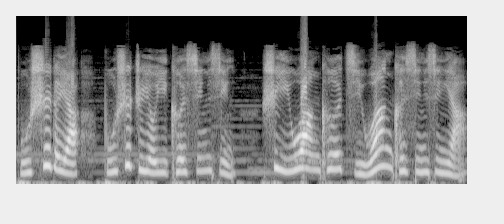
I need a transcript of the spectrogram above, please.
不是的呀，不是只有一颗星星，是一万颗、几万颗星星呀。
